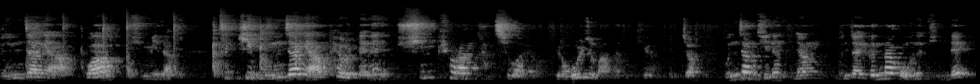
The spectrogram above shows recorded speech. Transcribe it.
문장의 앞과 뒤입니다. 특히 문장의 앞에 올 때는 쉼표랑 같이 와요. 요걸 좀 알아둘게요. 됐죠? 문장 뒤는 그냥 문장이 끝나고 오는 뒤인데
